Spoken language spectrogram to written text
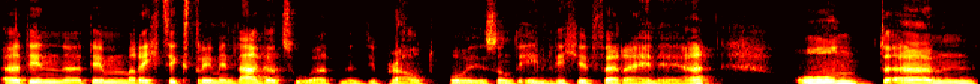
äh, den, dem rechtsextremen Lager zuordnen, die Proud Boys und ähnliche Vereine. Ja. Und ähm,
